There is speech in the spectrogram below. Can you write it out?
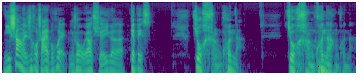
你一上来之后啥也不会，你说我要学一个电贝斯，就很困难，就很困难，很困难。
